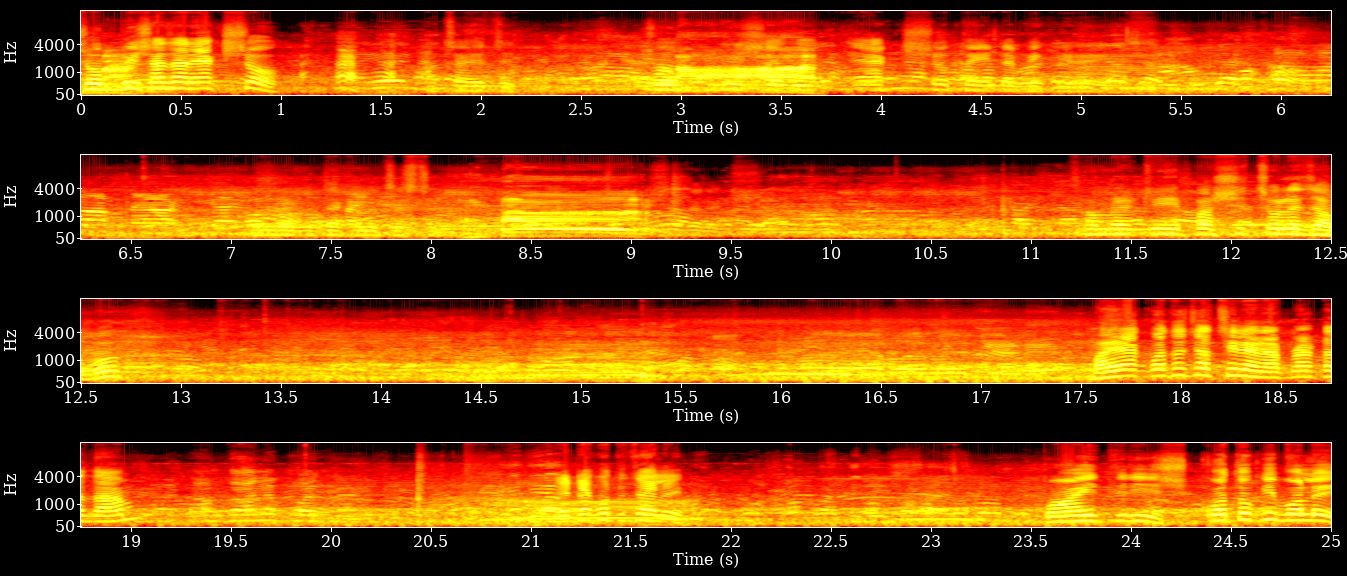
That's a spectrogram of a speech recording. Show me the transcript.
চব্বিশ হাজার একশো। আচ্ছা এই যে। চব্বিশ হাজার একশোতে এটা বিক্রি হয়ে গেছে। আমরা একটু এই পাশে চলে যাব। ভাইয়া, কত চাচ্ছিলেন আপনারটা দাম? এটা কত চাইলেন? পঁয়ত্রিশ। কত কি বলে?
